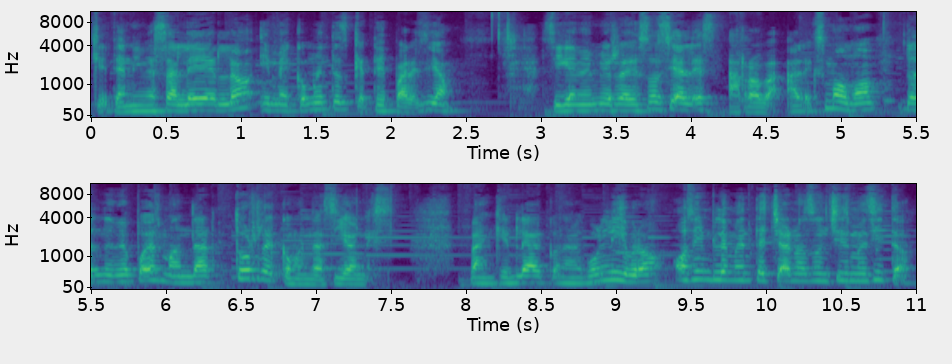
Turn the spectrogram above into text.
que te animes a leerlo y me comentes qué te pareció. Sígueme en mis redes sociales, arroba alexmomo, donde me puedes mandar tus recomendaciones, leer con algún libro o simplemente echarnos un chismecito.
